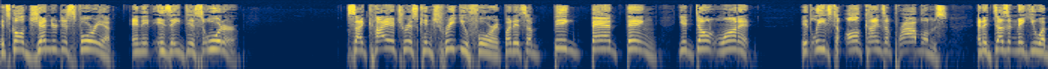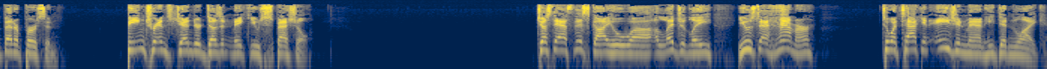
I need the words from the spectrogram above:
It's called gender dysphoria and it is a disorder. Psychiatrists can treat you for it, but it's a big bad thing. You don't want it. It leads to all kinds of problems and it doesn't make you a better person. Being transgender doesn't make you special. Just ask this guy who uh, allegedly used a hammer to attack an Asian man he didn't like.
